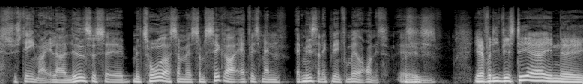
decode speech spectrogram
systemer eller ledelsesmetoder, som, som sikrer, at hvis man, at ministeren ikke bliver informeret ordentligt. Præcis. Ja, fordi hvis det er en uh,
